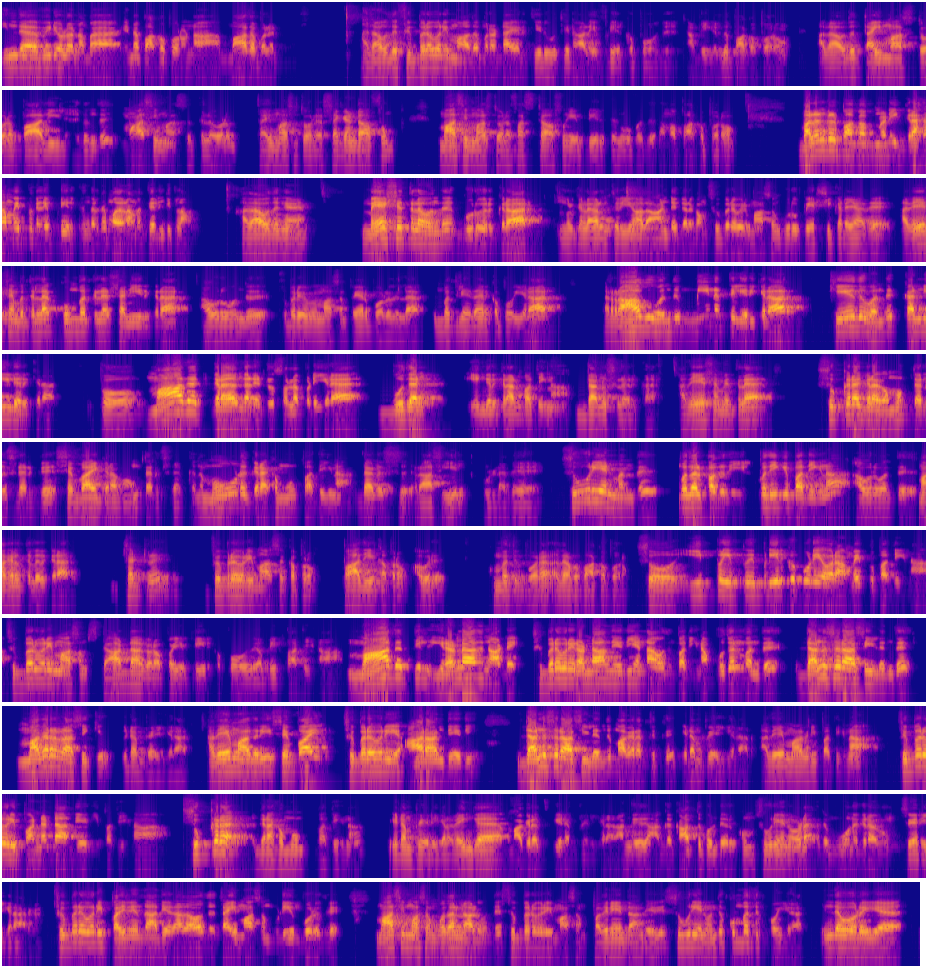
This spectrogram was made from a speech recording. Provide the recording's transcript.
இந்த வீடியோவில் நம்ம என்ன பார்க்க போகிறோம்னா மாத பலன் அதாவது பிப்ரவரி மாதம் ரெண்டாயிரத்தி இருபத்தி நாலு எப்படி இருக்க போகுது அப்படிங்கிறது பார்க்க போகிறோம் அதாவது தை மாசத்தோட பாதியில இருந்து மாசி மாதத்துல தை மாசத்தோட செகண்ட் ஹாஃபும் மாசி மாசத்தோட ஃபர்ஸ்ட் ஹாஃபும் எப்படி இருக்குங்கும்போது நம்ம பார்க்க போறோம். பலன்கள் பார்க்க முன்னாடி கிரக அமைப்புகள் எப்படி இருக்குங்கிறது முதல்ல நம்ம தெரிஞ்சுக்கலாம். அதாவதுங்க மேஷத்துல வந்து குரு இருக்கிறார் உங்களுக்கு எல்லாரும் தெரியும். அது ஆண்டு கிரகம். பிப்ரவரி மாதம் குரு பயிற்சி கிடையாது. அதே சமயத்தில் கும்பத்தில் சனி இருக்கிறார். அவரும் வந்து பிப்ரவரி மாதம் பெயர் போகிறதில்ல கும்பத்திலே தான் இருக்க போகிறார். ராகு வந்து மீனத்தில் இருக்கிறார். கேது வந்து கண்ணியில் இருக்கிறார். இப்போ மாத கிரகங்கள் என்று சொல்லப்படுகிற புதன் எங்க இருக்கிறான்னு பார்த்தீங்கன்னா தனுசுல இருக்கார். அதே சமயத்துல சுக்கிர கிரகமும் தனுசுல இருக்கு. செவ்வாய் கிரகமும் தனுசுல இருக்கு. இந்த மூணு கிரகமும் பார்த்தீங்கன்னா தனுசு ராசியில் உள்ளது. சூரியன் வந்து முதல் பகுதியில் இப்போதைக்கு பார்த்தீங்கன்னா அவர் வந்து மகரத்தில் இருக்கிறார். சற்று பிப்ரவரி மாதத்துக்கு அப்புறம் பாதிக்கு அப்புறம் அவர் கும்பத்துக்கு போறார். அதை நம்ம பார்க்க போறோம். ஸோ இப்படி இப்போ இப்படி இருக்கக்கூடிய ஒரு அமைப்பு பார்த்தீங்கன்னா பிப்ரவரி மாசம் ஸ்டார்ட் ஆகுறப்ப எப்படி இருக்க போகுது அப்படின்னு பார்த்தீங்கன்னா மாதத்தில் இரண்டாவது நாளே பிப்ரவரி ரெண்டாம் தேதி என்ன ஆகுதுன்னு பார்த்தீங்கன்னா புதன் வந்து தனுசு ராசியிலிருந்து மகர ராசிக்கு இடம்பெயர்கிறார் அதே மாதிரி செவ்வாய் பிப்ரவரி ஆறாம் தேதி தனுசு ராசியிலிருந்து மகரத்துக்கு இடம்பெயர்கிறார் அதே மாதிரி பார்த்தீங்கன்னா பிப்ரவரி பன்னெண்டாம் தேதி பார்த்தீங்கன்னா சுக்கர கிரகமும் பார்த்தீங்கன்னா இடம்பெயர்கிறார். எங்க? மகரத்துக்கு இடம்பெயர்கிறார். அங்கு அங்க காத்து கொண்டு இருக்கும் சூரியனோட இந்த மூணு கிரகமும் சேருகிறார்கள். பிப்ரவரி பதினைந்தாம் தேதி அதாவது தை மாசம் முடியும் பொழுது மாசி மாசம் முதல் நாள் வந்து பிப்ரவரி மாசம் பதினைந்தாம் தேதி சூரியன் வந்து கும்பத்துக்கு போகிறார். இந்த ஒரு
